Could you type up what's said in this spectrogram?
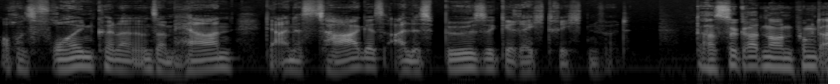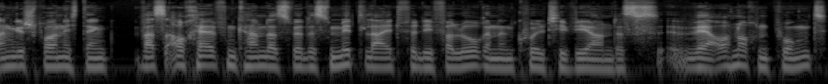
auch uns freuen können an unserem Herrn, der eines Tages alles Böse gerecht richten wird. Da hast du gerade noch einen Punkt angesprochen. Ich denke, was auch helfen kann, dass wir das Mitleid für die Verlorenen kultivieren. Das wäre auch noch ein Punkt.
